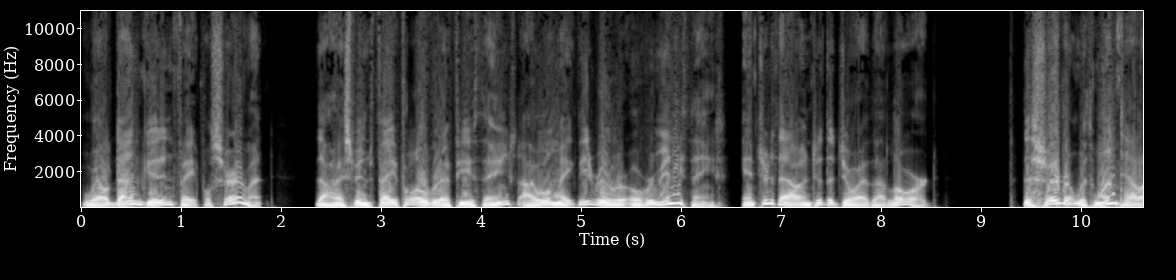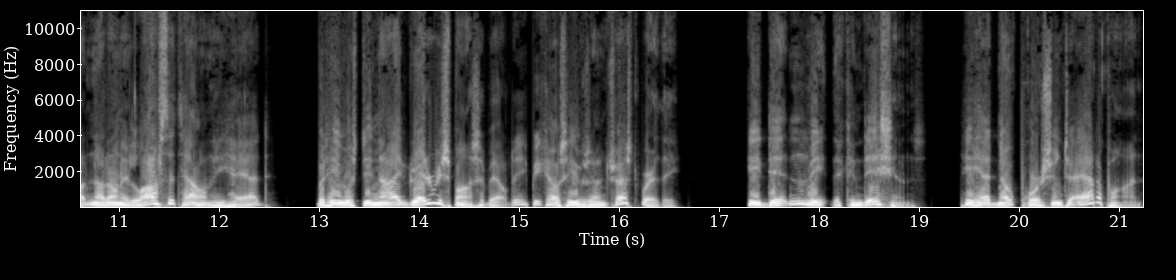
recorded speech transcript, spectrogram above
Well done, good and faithful servant. Thou hast been faithful over a few things, I will make thee ruler over many things. Enter thou into the joy of thy Lord. The servant with one talent not only lost the talent he had, but he was denied greater responsibility because he was untrustworthy. He didn't meet the conditions. He had no portion to add upon.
